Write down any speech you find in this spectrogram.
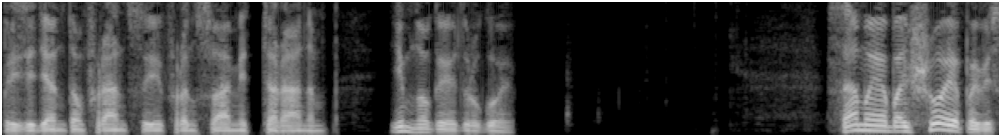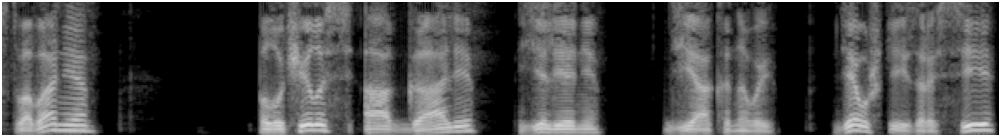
президентом Франции Франсуа Миттераном и многое другое. Самое большое повествование получилось о Гале Елене, Дьяконовой, девушки из России,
